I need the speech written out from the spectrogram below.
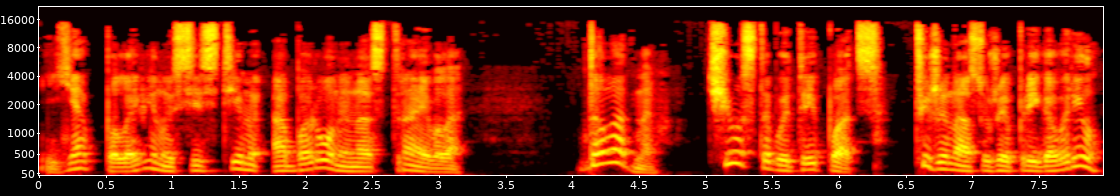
Я половину системы обороны настраивала. Да ладно, чего с тобой трепаться? Ты же нас уже приговорил.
